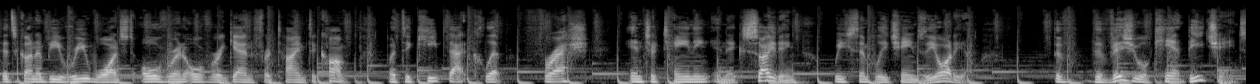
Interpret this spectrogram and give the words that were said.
that's going to be rewatched over and over again for time to come. But to keep that clip fresh, entertaining, and exciting, we simply change the audio. The, the visual can't be changed.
